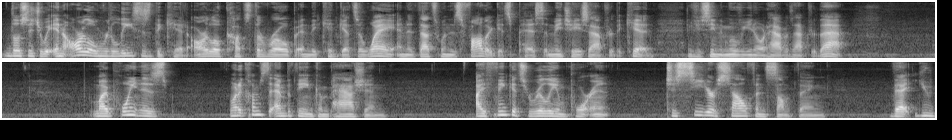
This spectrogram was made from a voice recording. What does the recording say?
those situations, and Arlo releases the kid. Arlo cuts the rope, and the kid gets away, and that's when his father gets pissed, and they chase after the kid. If you've seen the movie, you know what happens after that my point is when it comes to empathy and compassion, I think it's really important to see yourself in something that you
